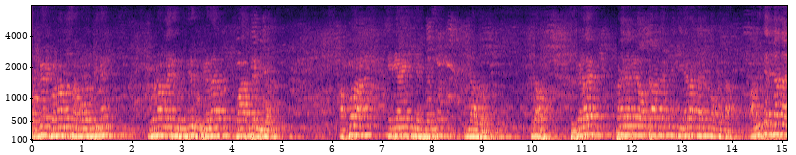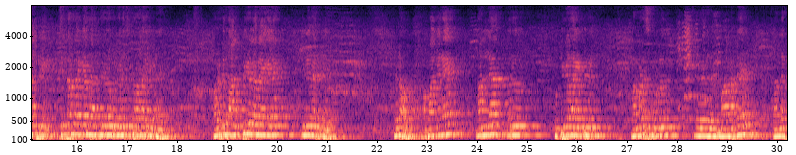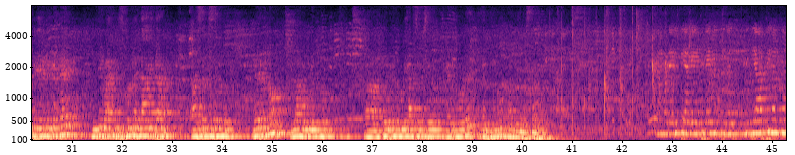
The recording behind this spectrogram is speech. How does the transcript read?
ഒക്കെ ഗുണമുള്ള സമൂഹത്തിന് ഗുണമുള്ള രൂപത്തിൽ കുട്ടികളെ വാർത്തെടുക്കുക. അപ്പോഴാണ് ശരിയായ വിദ്യാഭ്യാസം ഉണ്ടാവുക. കേട്ടോ? കുട്ടികളെ ഇപ്പോഴെ ഡോക്ടറാക്കാനും എഞ്ചിനീയർ ആക്കാനും നോക്കണ്ട. അവർക്ക് എന്താ താല്പര്യം? ചിത്രം വരയ്ക്കാൻ താല്പര്യമുള്ള കുട്ടികൾ ചിത്രം വരയ്ക്കട്ടെ. അവർക്ക് താല്പര്യമുള്ള മേഖലയിൽ വരട്ടെ. കേട്ടോ? അപ്പം അങ്ങനെ നല്ല ഒരു കുട്ടികളായിട്ട് നമ്മുടെ സ്കൂൾ മാറട്ടെ. നല്ല പേരെടുക്കട്ടെ. വിജയ ഭാരതി സ്കൂളിൽ എല്ലാവിധ ആശംസകളും നേരുന്നു. എല്ലാ കുട്ടികൾക്കും ഒരിക്കൽ കൂടി ആശംസകൾ നേരുന്നോട് നിർത്തുന്നു. നന്ദി നമസ്കാരം. വിദ്യാർത്ഥികൾക്കും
